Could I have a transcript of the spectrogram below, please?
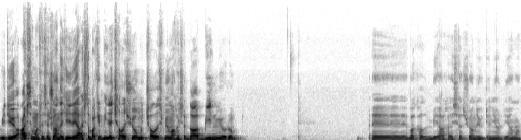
Videoyu açtım arkadaşlar şu anda hileyi açtım. Bakayım hile çalışıyor mu çalışmıyor mu arkadaşlar daha bilmiyorum. Ee, bakalım bir arkadaşlar şu anda yükleniyor diyor ama.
